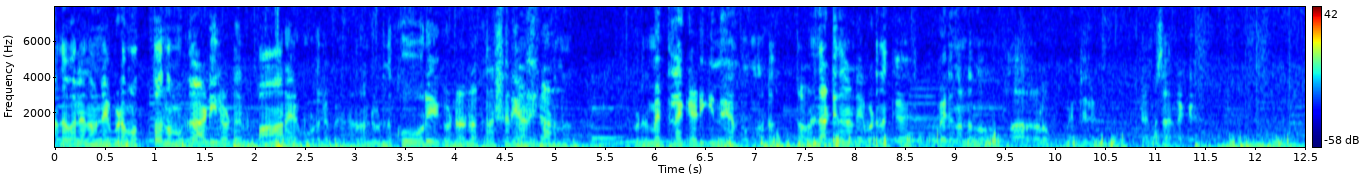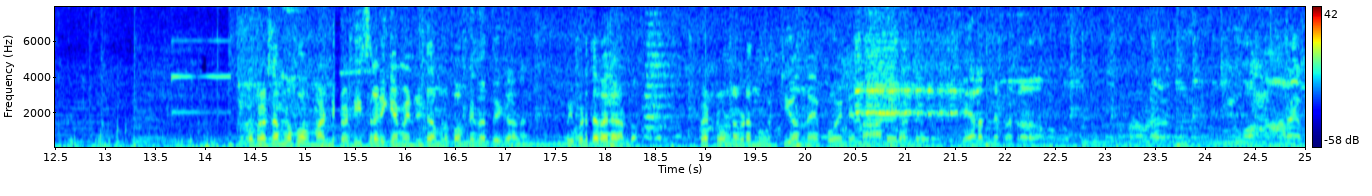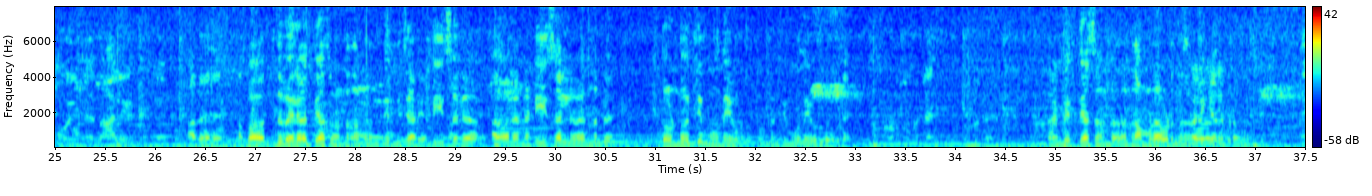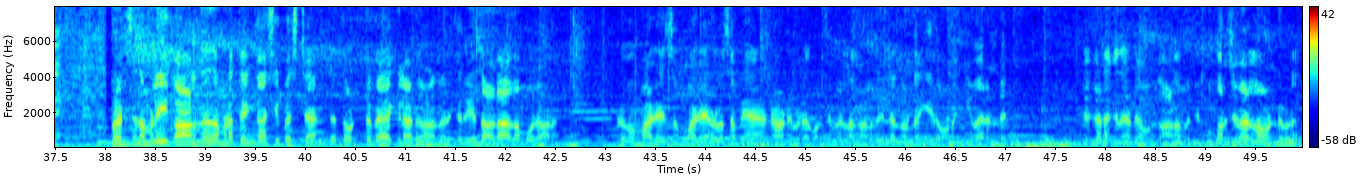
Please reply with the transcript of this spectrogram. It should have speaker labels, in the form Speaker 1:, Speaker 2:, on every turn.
Speaker 1: അതുപോലെ നമ്മുടെ ഇവിടെ മൊത്തം നമുക്ക് അടിയിലോട്ട് ഒരു പാറയാണ് കൂടുതൽ വരുന്നത്. അതുകൊണ്ട് ഇവിടുന്ന് കോറിയൊക്കെ ഉണ്ട്. ക്രഷറിയാണ് ഈ കാണുന്നത്. ഇവിടുന്ന് മെറ്റലൊക്കെ അടിക്കുന്നത് ഞാൻ തോന്നുന്നു. കേട്ടോ തമിഴ്നാട്ടിൽ നിന്നാണ് ഇവിടെ നിന്നൊക്കെ വരുന്നുണ്ടെന്ന് തോന്നുന്നു പാറകളും മെറ്റലും ടെൻസാൻഡൊക്കെ നമ്മളിപ്പോൾ വണ്ടി ഡീസൽ അടിക്കാൻ വേണ്ടിയിട്ട് നമ്മൾ പമ്പി നിർത്തിക്കാണ് അപ്പോൾ ഇവിടുത്തെ വില കണ്ടോ? പെട്രോളിന് ഇവിടെ നൂറ്റി ഒന്ന് പോയിന്റ് നാല് രണ്ടേ ഉള്ളൂ. കേരളത്തിൽ ഇപ്പോൾ എത്രയാണ് നമുക്ക് നമ്മളവിടെ നൂറ്റി ആറ് പോയിന്റ് നാല് എട്ട് അതെ അതെ. അപ്പോൾ ഇത് വില വ്യത്യാസം ഉണ്ട് നമ്മൾ തിരിച്ചറിയാം. ഡീസൽ അതുപോലെ തന്നെ ഡീസലിന് വന്നിട്ട് തൊണ്ണൂറ്റി മൂന്നേ ഉള്ളൂ. തൊണ്ണൂറ്റി മൂന്നേ ഉള്ളൂ ഇവിടെ. അത്രയും വ്യത്യാസമുണ്ട്. അതുകൊണ്ട് നമ്മൾ അവിടെ നിന്ന് അടിക്കാതെ ഇവിടെ ഫ്രണ്ട്സ് നമ്മൾ ഈ കാണുന്നത് നമ്മുടെ തെങ്കാശി ബസ് സ്റ്റാൻഡിന്റെ തൊട്ട് ബാക്കിലായിട്ട് കാണുന്ന ഒരു ചെറിയ തടാകം പോലാണ്. ഇവിടെ ഇപ്പോൾ മഴ മഴയുള്ള സമയമായതുകൊണ്ടാണ് ഇവിടെ കുറച്ച് വെള്ളം കാണുന്നത്. ഇല്ലെന്നുണ്ടെങ്കിൽ ഉണങ്ങി വരണ്ട് ഒക്കെ കിടക്കുന്നതായിട്ട് നമുക്ക് കാണാൻ പറ്റും. ഇപ്പോൾ കുറച്ച് വെള്ളമുണ്ട് ഇവിടെ.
